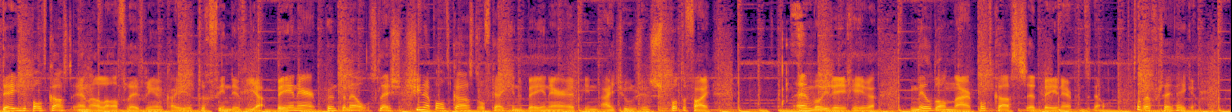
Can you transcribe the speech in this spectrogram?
Deze podcast en alle afleveringen kan je terugvinden via bnr.nl slash China-podcast... of kijk in de BNR-app in iTunes en Spotify. En wil je reageren? Mail dan naar podcasts.bnr.nl. Tot over twee weken.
